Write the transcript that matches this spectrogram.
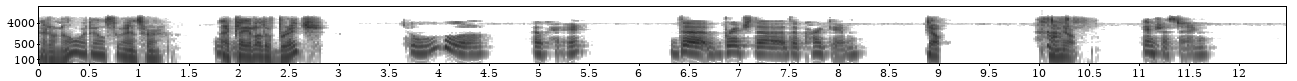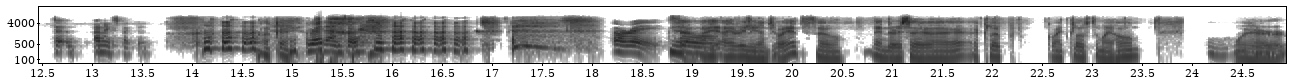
I don't know what else to answer. I play a lot of bridge. Ooh, okay. The bridge, the the card game. Yeah. Huh. Yeah. Interesting. That, unexpected. Okay. Great answer. All right. Yeah, so, I, I really enjoy it. So, and there's a, a club quite close to my home Mhm. where,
